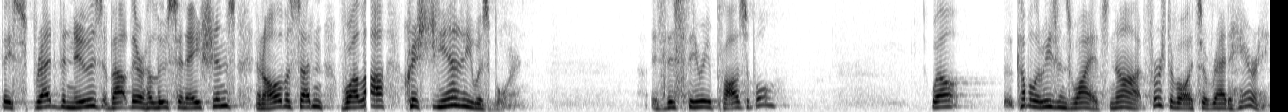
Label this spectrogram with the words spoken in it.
they spread the news about their hallucinations, and all of a sudden, voila, Christianity was born. Is this theory plausible? Well, a couple of reasons why it's not. First of all, it's a red herring.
